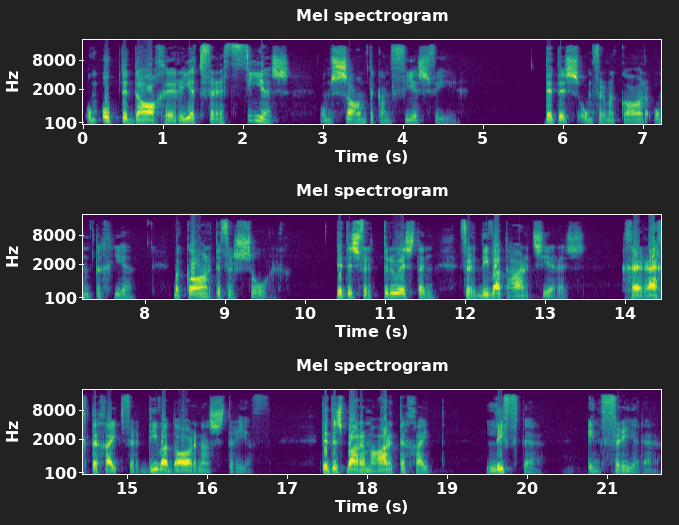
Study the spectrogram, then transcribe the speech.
om op te daag gereed vir 'n fees om saam te kan feesvier. Dit is om vir mekaar om te gee, mekaar te versorg. Dit is vertroosting vir die wat hartseer is, geregtigheid vir die wat daarna streef. Dit is barmhartigheid, liefde en vrede.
